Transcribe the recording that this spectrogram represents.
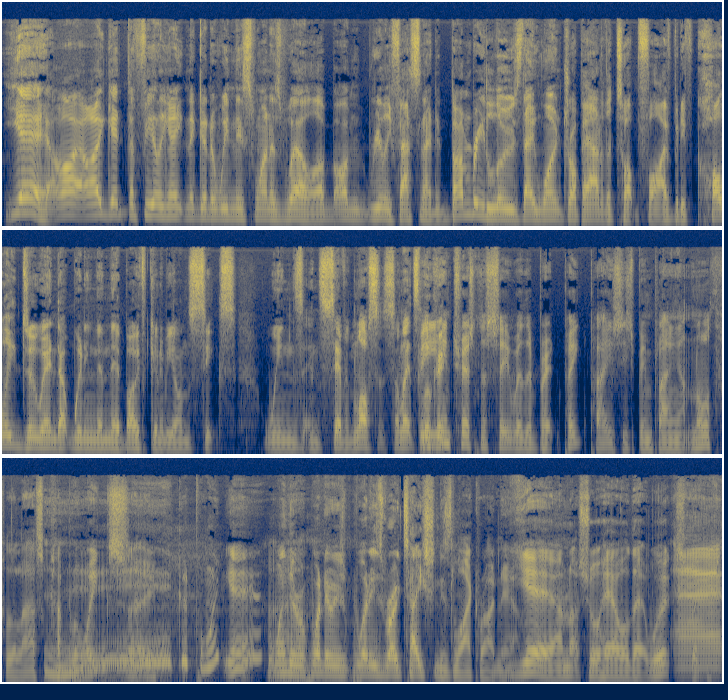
Yeah, I, I get the feeling Eaton are going to win this one as well. I'm, I'm really fascinated. Bunbury lose, they won't drop out of the top five, but if Collie do end up winning, then they're both going to be on six wins and seven losses. So let's Be look at. interesting to see whether Brett Peak plays. He's been playing up north for the last couple of weeks, so Yeah, good point. Yeah, wonder wonder his, what his rotation is like right now. yeah, I'm not sure how all that works. but Uh,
